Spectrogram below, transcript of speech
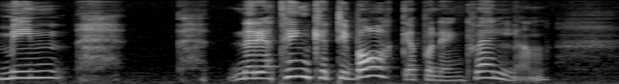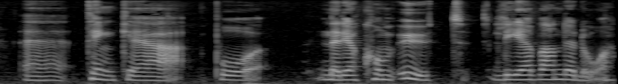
min, när jag tänker tillbaka på den kvällen eh, tänker jag på när jag kom ut levande då.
